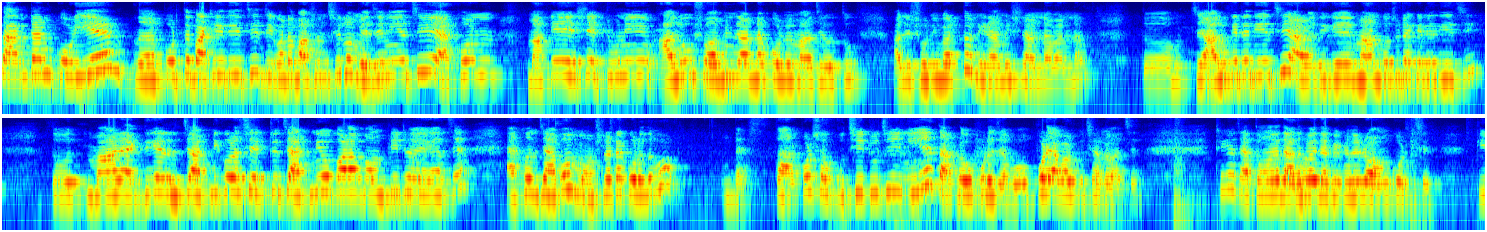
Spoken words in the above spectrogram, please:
স্নান টান করিয়ে পড়তে পাঠিয়ে দিয়েছি। যে কটা বাসন ছিল মেজে নিয়েছি। এখন মাকে এসে একটুখানি আলু, সয়াবিন রান্না করবে মা যেহেতু। আজ শনিবার তো, নিরামিষ রান্না বান্না তো হচ্ছে আলু কেটে দিয়েছি আর ওদিকে মান কচুটা কেটে দিয়েছি। তো মার একদিকে চাটনি করেছে, একটু চাটনিও করা কমপ্লিট হয়ে গেছে। এখন যাব, মশলাটা করে দেবো। ব্যাস, তারপর সব গুছিয়ে টুছিয়ে নিয়ে তারপরে উপরে যাব। উপরে আবার গুছানো আছে। ঠিক আছে, আর তোমাদের দাদাভাই দেখো এখানে রং করছে। কি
